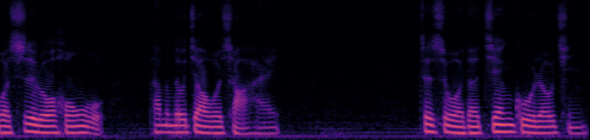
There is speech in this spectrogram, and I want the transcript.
我是罗红武，他们都叫我小孩。这是我的坚固柔情。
